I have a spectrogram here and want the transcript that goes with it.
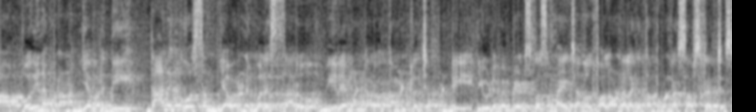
ఆ పోయిన ప్రాణం ఎవరిది? దానికోసం ఎవరిని బలిస్తారో మీరేమంటారో కమెంట్లో చెప్పండి. ఈ వీడియో అప్డేట్స్ కోసం మా ఛానల్ ఫాలో అవ్వండి. అలాగే తప్పకుండా సబ్స్క్రైబ్ చేసుకోండి.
